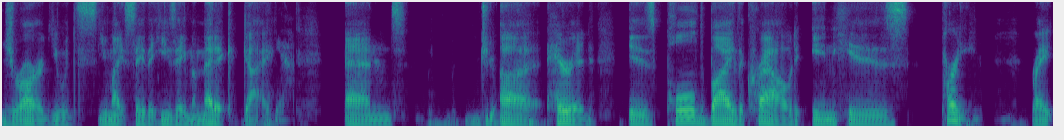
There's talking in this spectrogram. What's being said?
Girard, you would you might say that he's a mimetic guy. Yeah. And uh, Herod is pulled by the crowd in his party, right?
